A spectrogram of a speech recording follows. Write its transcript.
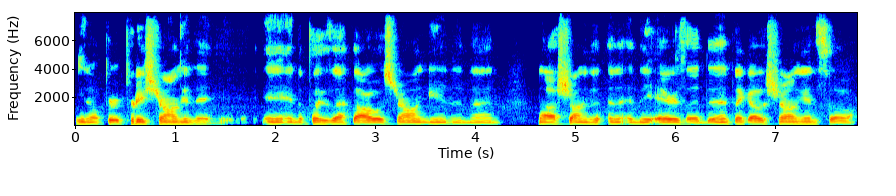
you know, pretty, pretty strong in the in, the places I thought I was strong in, and then not strong in, in the areas I didn't think I was strong in. So,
